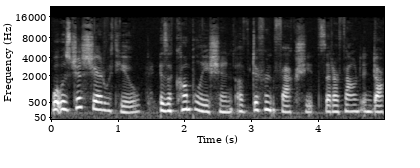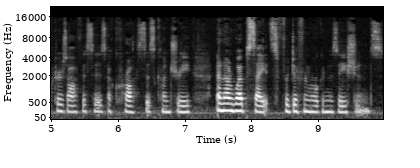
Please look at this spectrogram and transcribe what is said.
What was just shared with you is a compilation of different fact sheets that are found in doctors' offices across this country and on websites for different organizations.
